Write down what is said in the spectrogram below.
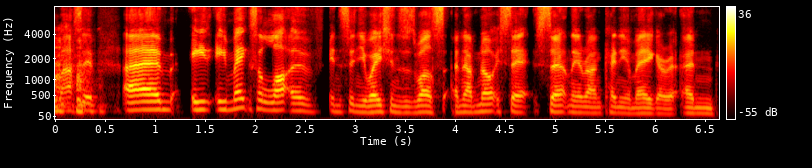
massive. Um, he he makes a lot of insinuations as well, and I've noticed it certainly around Kenny Omega, and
